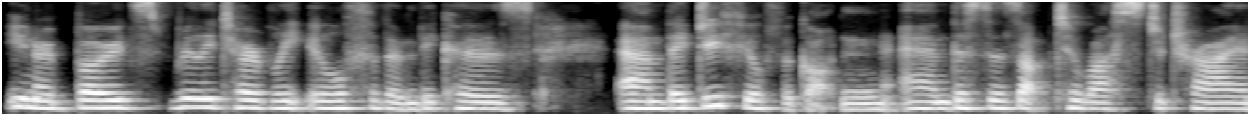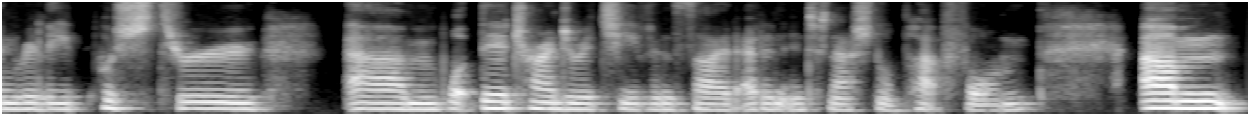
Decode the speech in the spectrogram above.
you know bodes really terribly ill for them because um, they do feel forgotten, and this is up to us to try and really push through um, what they're trying to achieve inside at an international platform. Um,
